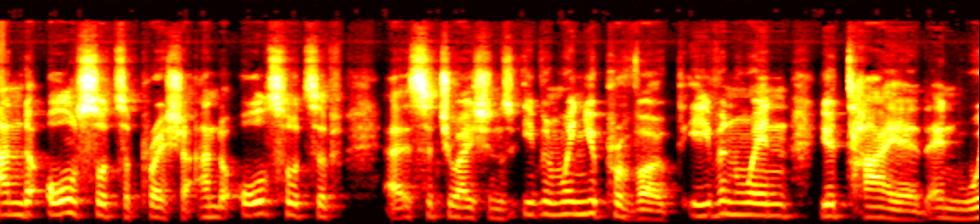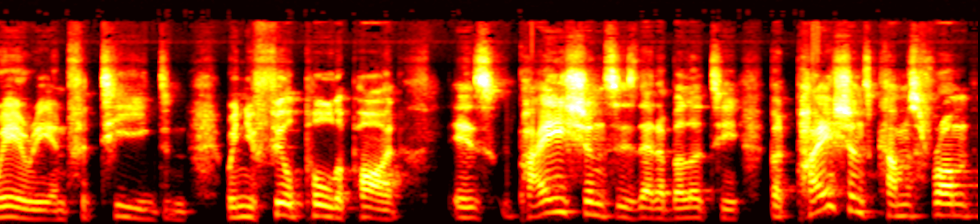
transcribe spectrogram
under all sorts of pressure, under all sorts of uh, situations, even when you're provoked, even when you're tired and weary and fatigued, and when you feel pulled apart. Is patience is that ability, but patience comes from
